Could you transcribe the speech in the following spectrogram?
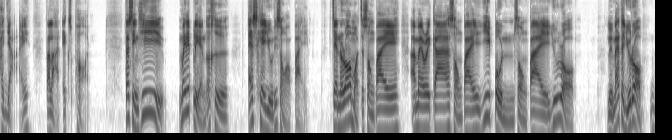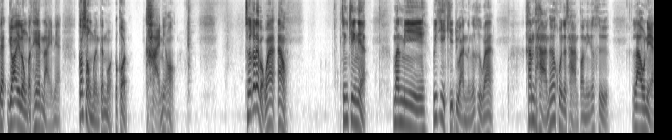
ขยายตลาด exportแต่สิ่งที่ไม่ได้เปลี่ยนก็คือ SKU ที่ส่งออกไป General หมดจะส่งไปอเมริกาส่งไปญี่ปุ่น ส่งไปยุโรป หรือแม้แต่ยุโรปย่อยลงประเทศไหนเนี่ยก็ส่งเหมือนกันหมดปรากฏขายไม่ออก เธอก็เลยบอกว่าอ้าวจริง ๆ เนี่ย มันมีวิธีคิดอยู่อันหนึ่งก็คือว่าคำถามที่เราควรจะถามตอนนี้ก็คือ เราเนี่ย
